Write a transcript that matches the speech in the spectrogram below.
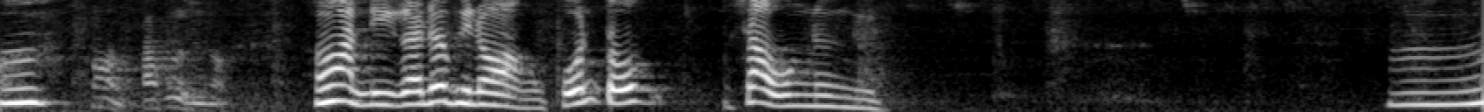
อืมทอดปลาเพิ่มเนาะฮ้อนอีกแล้วเด้อพี่น้องฝนตกเศร้าวันหนึ่งนี่อืม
